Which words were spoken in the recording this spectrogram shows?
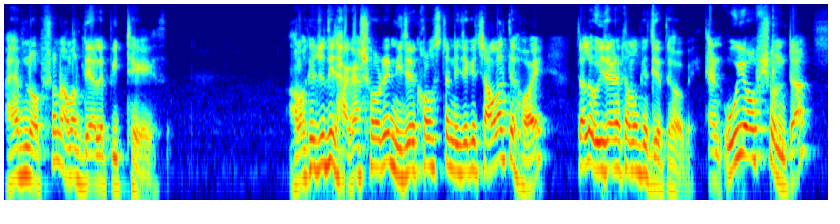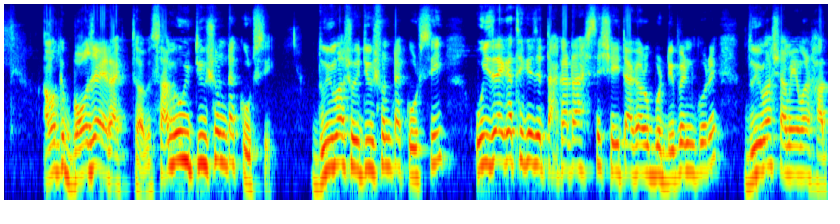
I have no option আমার দেয়ালে পিঠ থেকে গেছে। আমাকে যদি ঢাকা শহরে নিজের খরচটা নিজেকে চালাতে হয়, তাহলে ওই জায়গাতে আমাকে যেতে হবে। অ্যান্ড ওই অপশনটা আমাকে বজায় রাখতে হবে। সো আমি ওই টিউশনটা করছি। দুই মাস ওই টিউশনটা করছি। ওই জায়গা থেকে যে টাকাটা আসছে, সেই টাকার উপর ডিপেন্ড করে দুই মাস আমি আমার হাত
